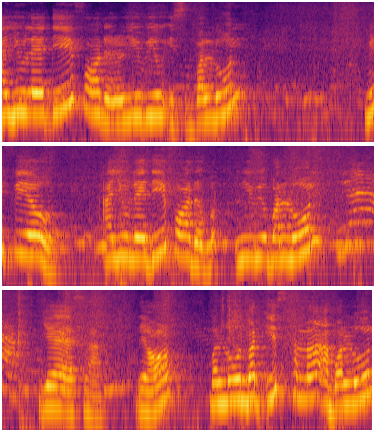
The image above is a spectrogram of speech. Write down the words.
are you ready for the review is balloon มิดฟิล are you ready for the review balloon Yeah. Yes ค่ะ เดี๋ยวบอลลูน what is color อะบอลลูน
